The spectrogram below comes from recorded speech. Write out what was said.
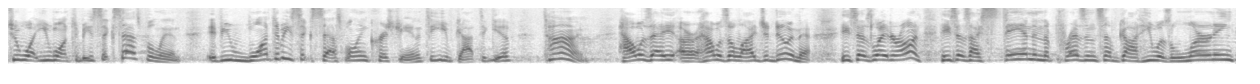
to what you want to be successful in. If you want to be successful in Christianity, you've got to give time. How was, a, or how was Elijah doing that? He says later on, he says, I stand in the presence of God. He was learning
